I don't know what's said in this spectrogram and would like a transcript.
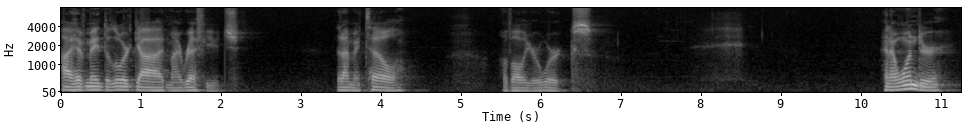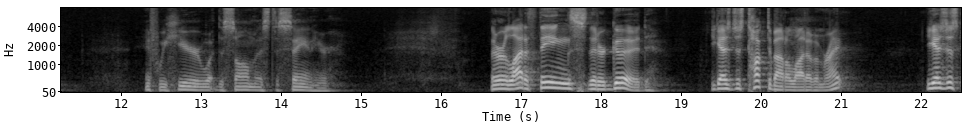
I have made the Lord God my refuge, that I may tell of all your works. And I wonder if we hear what the psalmist is saying here. There are a lot of things that are good. You guys just talked about a lot of them, right? You guys just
